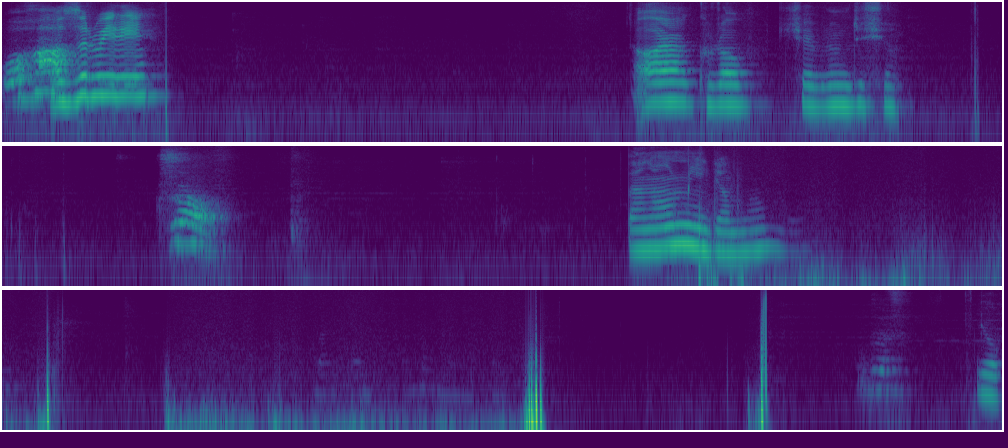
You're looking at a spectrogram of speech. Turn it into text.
Oha. Hazır verin. Aa Crow çevrim dışı. Crow. Ben olmayacağım lan. Dur. Yok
